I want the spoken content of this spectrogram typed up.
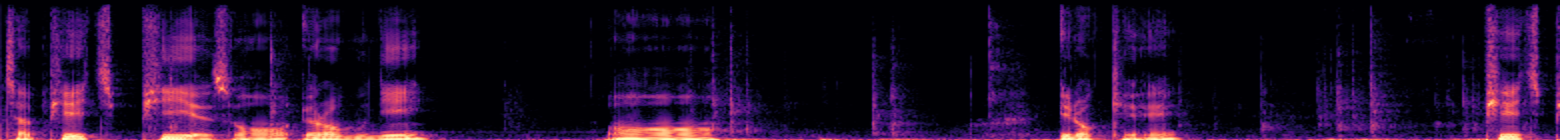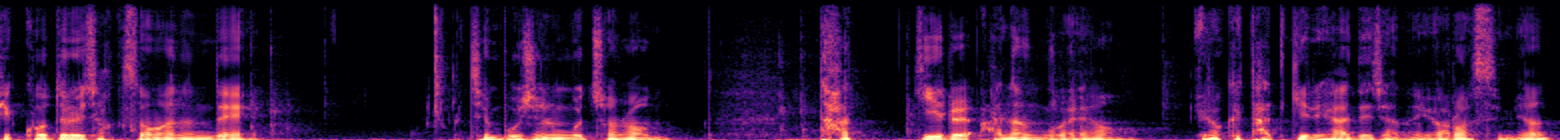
자, php에서 여러분이 어 이렇게 php 코드를 작성하는데 지금 보시는 것처럼 닫기를 안 한 거예요. 이렇게 닫기를 해야 되잖아요. 열었으면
